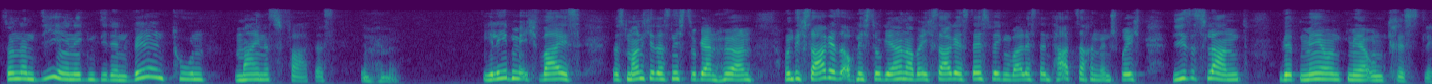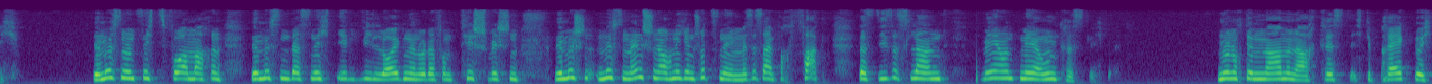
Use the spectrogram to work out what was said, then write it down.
sondern diejenigen, die den Willen tun meines Vaters im Himmel. Ihr Lieben, ich weiß, dass manche das nicht so gern hören und ich sage es auch nicht so gern, aber ich sage es deswegen, weil es den Tatsachen entspricht. Dieses Land wird mehr und mehr unchristlich. Wir müssen uns nichts vormachen, wir müssen das nicht irgendwie leugnen oder vom Tisch wischen. Wir müssen, Menschen auch nicht in Schutz nehmen. Es ist einfach Fakt, dass dieses Land mehr und mehr unchristlich wird. Nur noch dem Namen nach christlich, geprägt durch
